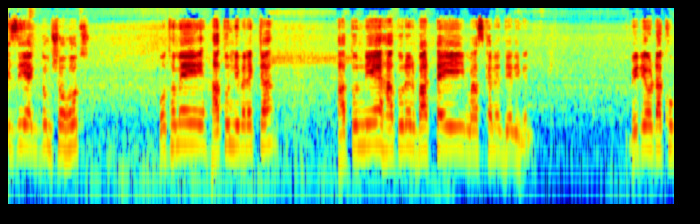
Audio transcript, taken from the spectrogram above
ইজি একদম সহজ। প্রথমে হাতুন নিবেন একটা। হাতুন নিয়ে হাতুরের বারটা এই মাঝখানে দিয়ে দিবেন। ভিডিওটা খুব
